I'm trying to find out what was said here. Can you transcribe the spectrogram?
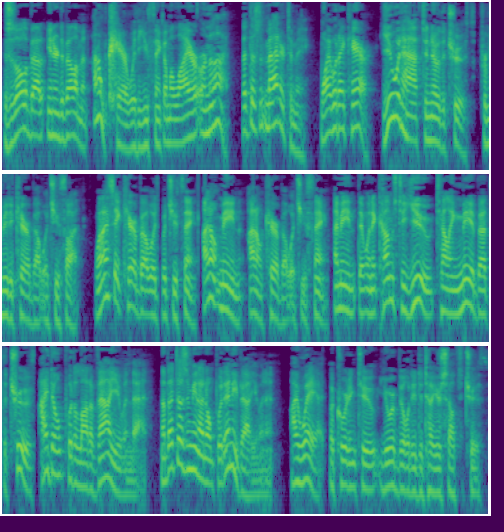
This is all about inner development. I don't care whether you think I'm a liar or not. That doesn't matter to me. Why would I care? You would have to know the truth for me to care about what you thought. When I say care about what, what you think, I don't mean I don't care about what you think. I mean that when it comes to you telling me about the truth, I don't put a lot of value in that. Now that doesn't mean I don't put any value in it. I weigh it according to your ability to tell yourself the truth.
